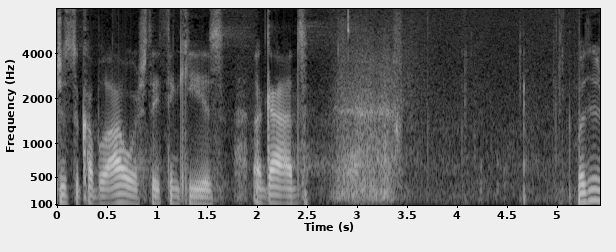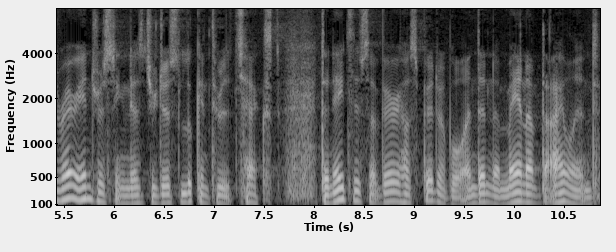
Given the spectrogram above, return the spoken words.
Just a couple hours, they think he is a god. But it's very interesting as you're just looking through the text. The natives are very hospitable, and then the man of the island,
